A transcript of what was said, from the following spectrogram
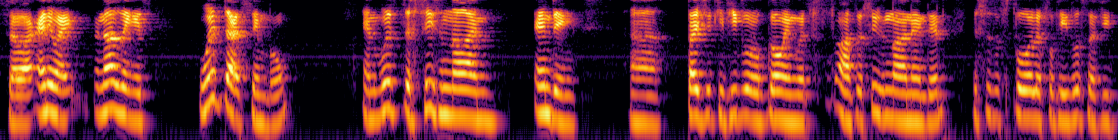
So uh, anyway, another thing is with that symbol, and with the season nine ending, uh, basically people are going with after season nine ended. This is a spoiler for people, so if you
